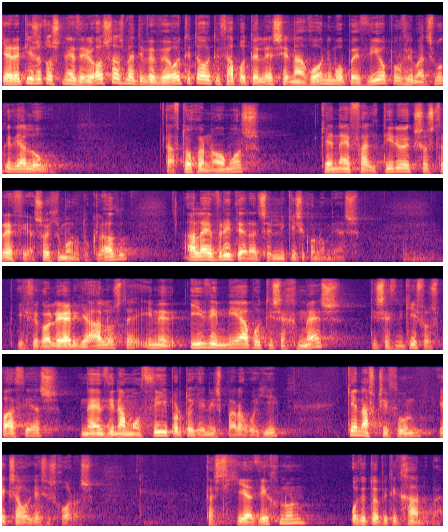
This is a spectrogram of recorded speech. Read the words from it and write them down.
Χαιρετίζω το συνέδριό σας με τη βεβαιότητα ότι θα αποτελέσει ένα γόνιμο πεδίο προβληματισμού και διαλόγου. Ταυτόχρονα όμως και ένα εφαλτήριο εξωστρέφειας, όχι μόνο του κλάδου, αλλά ευρύτερα της ελληνικής οικονομίας. Η ηχθικολιέργεια, άλλωστε, είναι ήδη μία από τις εχμές της εθνικής προσπάθειας να ενδυναμωθεί η πρωτογενής παραγωγή και να αυξηθούν οι εξαγωγές της χώρας. Τα στοιχεία δείχνουν ότι το επιτυγχάνουμε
